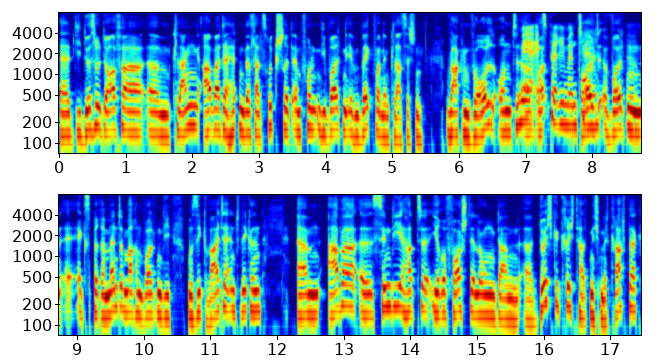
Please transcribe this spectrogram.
Äh, die Düsseldorfer ähm, Klangarbeiter hätten das als Rückschritt empfunden. Die wollten eben weg von dem klassischen Rock'n'Roll und experimentell. Wollt, wollten äh, Experimente machen, wollten die Musik weiterentwickeln. Ähm, aber äh, Cindy hatte ihre Vorstellungen dann äh, durchgekriegt, halt nicht mit Kraftwerk.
